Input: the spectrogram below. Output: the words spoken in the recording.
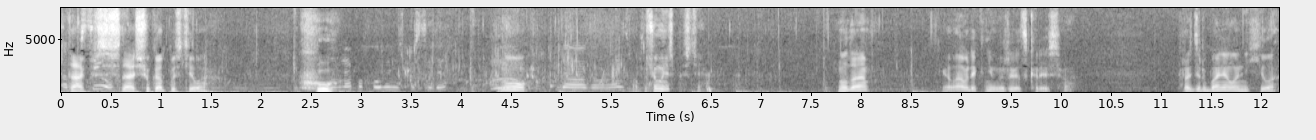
Так, Отпустила? да, щука отпустила. Фу. Походу, не спасти, да? Ну, Да, голова. а почему не спасти? Ну да, Голавлик не выживет, скорее всего. Продербанила нехило.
